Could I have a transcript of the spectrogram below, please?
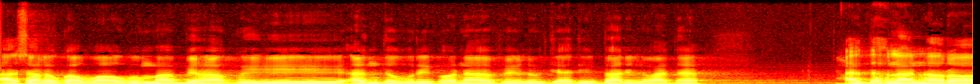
Asaluka Allahumma bihaqihi an tughriqana fil jadi baril wada adalah la nara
